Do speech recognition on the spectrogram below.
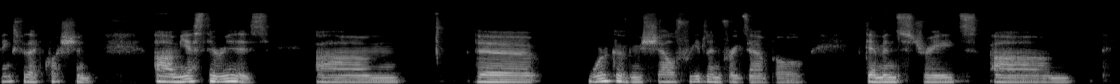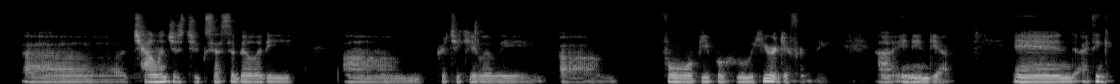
thanks for that question. Um, yes, there is. Um, the work of Michele Friedner, for example, demonstrates um, uh, challenges to accessibility, um, particularly um, for people who hear differently uh, in India. And I think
